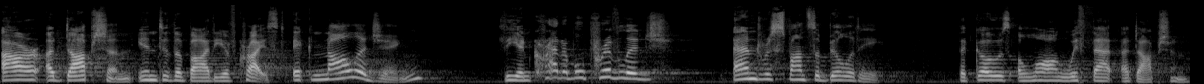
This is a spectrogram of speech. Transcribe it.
our adoption into the body of Christ, acknowledging the incredible privilege and responsibility that goes along with that adoption.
